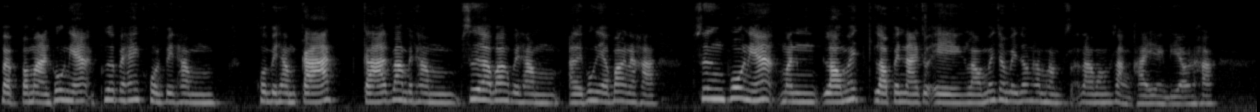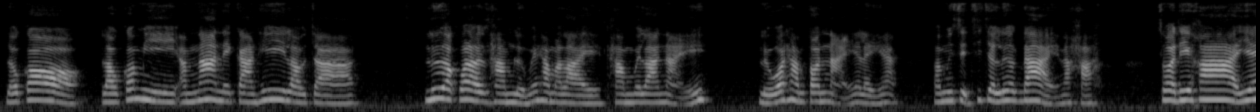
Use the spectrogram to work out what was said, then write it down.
แบบประมาณพวกเนี้ยเพื่อไปให้คนไปทำคนไปทำการ์ดการ์ดบ้างไปทำเสื้อบ้างไปทำอะไรพวกเนี้ยบ้างนะคะ ซึ่งพวกเนี้ยมันเราไม่เราเป็นนายตัวเอง เราไม่จำเป็นต้องทำตามคำสั่งใครอย่างเดียวนะคะ แล้วก็ เราก็มีอำนาจในการที่เราจะเลือกว่าเราจะทำหรือไม่ทำอะไรทำเวลาไหน หรือว่าทำตอนไหนอะไรเงี้ยเรามีสิทธิ์ที่จะเลือกได้นะคะ สวัสดีค่ะ เย้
